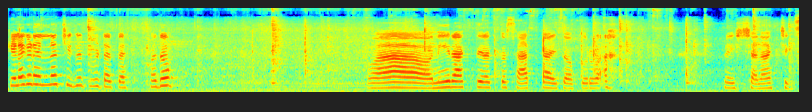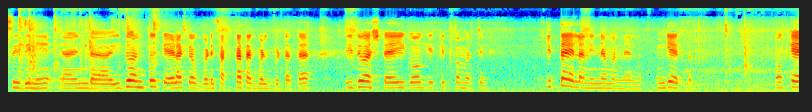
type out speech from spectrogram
ಕೆಳಗಡೆ ಎಲ್ಲ ಚಿಗುತ್ ಬಿಟ್ಟತ್ತೆ ಅದು. ವಾವ್ ನೀರು ಹಾಕ್ತಿರೋದಕ್ಕೂ ಸಾರ್ಥಕ ಆಯಿತು ಅಪೂರ್ವ. ಇಷ್ಟು ಚೆನ್ನಾಗಿ ಚಿಗ್ಸಿದ್ದೀನಿ. ಆ್ಯಂಡ್ ಇದು ಅಂತೂ ಕೇಳೋಕ್ಕೆ ಹೋಗ್ಬೇಡಿ, ಸಖತ್ತಾಗಿ ಬೆಳೆದ್ಬಿಟ್ಟತ್ತೆ. ಇದು ಅಷ್ಟೇ, ಈಗ ಹೋಗಿ ಕಿತ್ಕೊಂಬರ್ತೀನಿ. ಕಿತ್ತೇ ಇಲ್ಲ ನಿನ್ನೆ ಮೊನ್ನೆ ಎಲ್ಲ. ಹಿಂಗೆ ಇರ್ತದೆ. ಓಕೆ.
